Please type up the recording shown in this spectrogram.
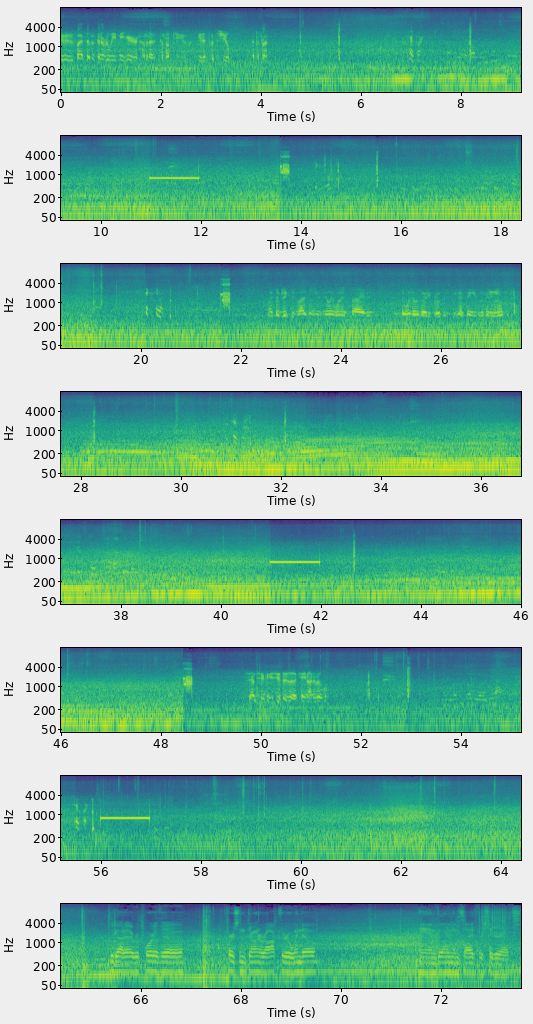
5-7 is going to relieve me here. I'm going to come up to units with the shield at the front. 10-4. Sixty-one. My subject's advising he's the only one inside and the window's already broken. He's not saying M2, can you see if there's a K9 available? 10-4. We got a report of a person throwing a rock through a window and going inside for cigarettes.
